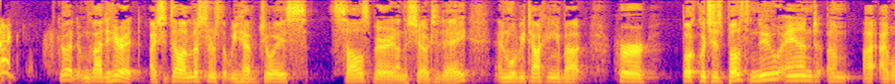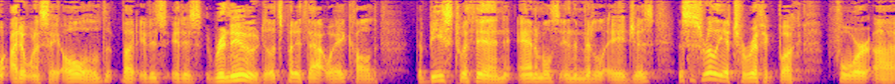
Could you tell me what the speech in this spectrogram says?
Good. Good. I'm glad to hear it. I should tell our listeners that we have Joyce Salisbury on the show today, and we'll be talking about her book, which is both new and um, I, I, I, don't want to say old, but it is it is renewed. Let's put it that way. Called "The Beast Within: Animals in the Middle Ages." This is really a terrific book for uh,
